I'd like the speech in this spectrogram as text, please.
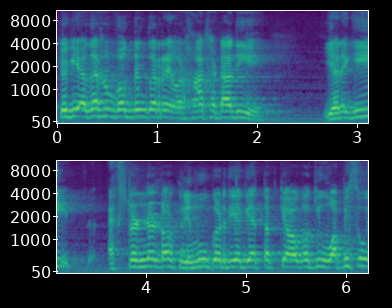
क्योंकि अगर हम वर्कडन कर रहे हैं और हाथ हटा दिए, यानी कि एक्सटर्नल टॉर्क रिमूव कर दिया गया, तब क्या होगा कि वापस वो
